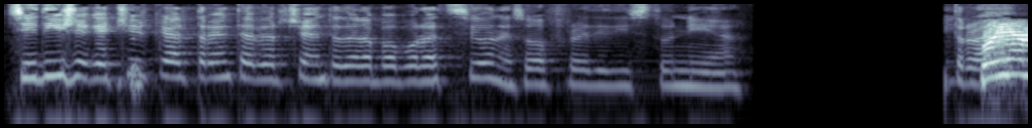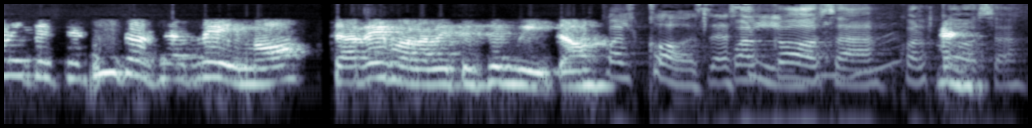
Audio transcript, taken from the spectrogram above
Si dice che circa il 30% della popolazione soffre di distonia. Voi avete seguito Sanremo? Sanremo l'avete seguito? Qualcosa, sì. Qualcosa,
